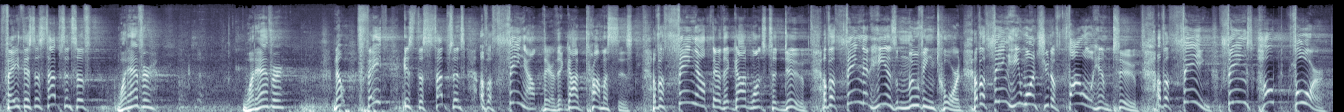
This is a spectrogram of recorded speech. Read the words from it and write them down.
Faith is the substance of whatever. Whatever. No, faith is the substance of a thing out there that God promises, of a thing out there that God wants to do, of a thing that He is moving toward, of a thing He wants you to follow Him to, of a thing, things hoped for.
